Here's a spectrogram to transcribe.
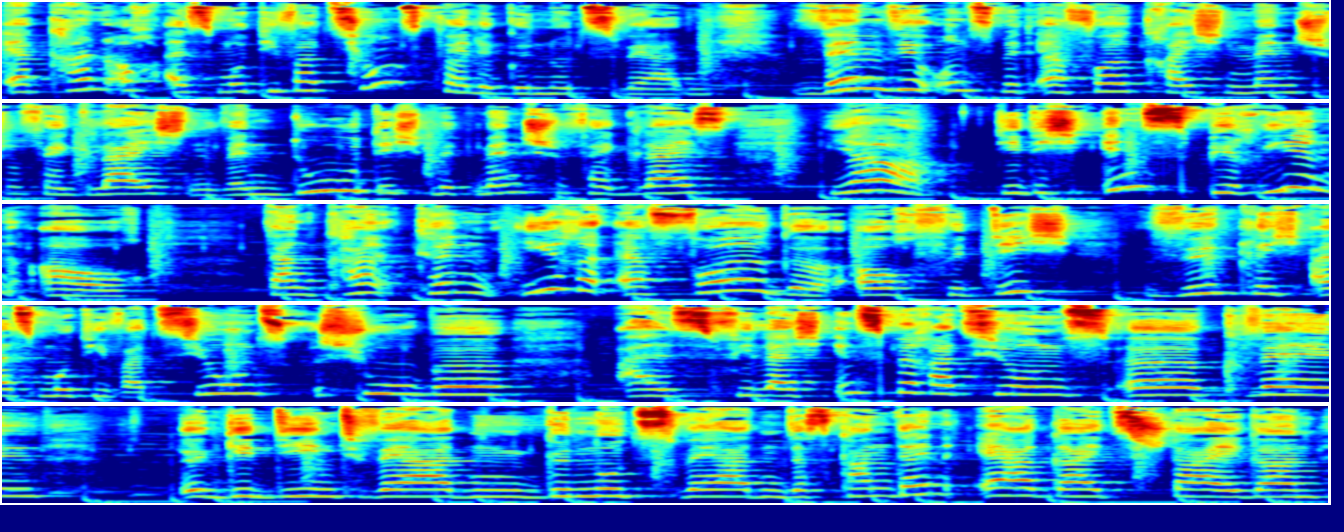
er kann auch als Motivationsquelle genutzt werden. Wenn wir uns mit erfolgreichen Menschen vergleichen, wenn du dich mit Menschen vergleichst, ja, die dich inspirieren auch, dann kann, können ihre Erfolge auch für dich wirklich als Motivationsschube, als vielleicht Inspirationsquellen äh, gedient werden, genutzt werden. Das kann dein Ehrgeiz steigern.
